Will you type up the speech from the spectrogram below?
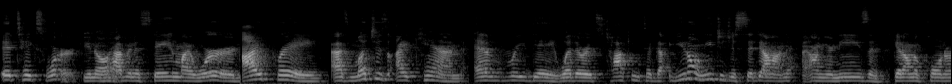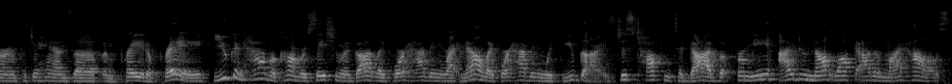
It takes work, you know, having to stay in my word. I pray as much as I can every day, whether it's talking to God. You don't need to just sit down on, on your knees and get on a corner and put your hands up and pray to pray. You can have a conversation with God like we're having right now, like we're having with you guys, just talking to God. But for me, I do not walk out of my house.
